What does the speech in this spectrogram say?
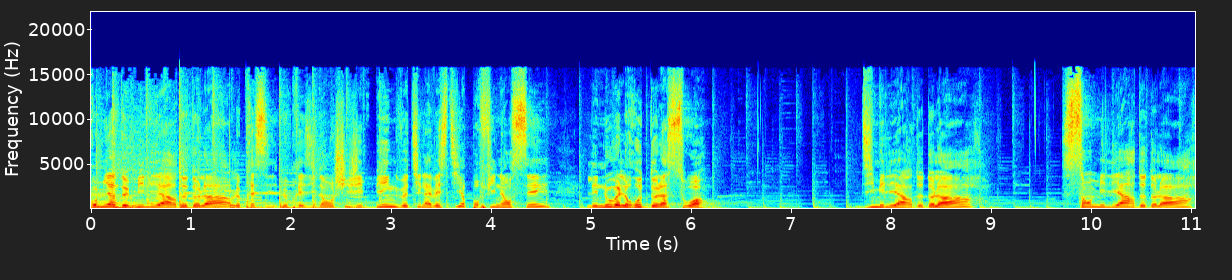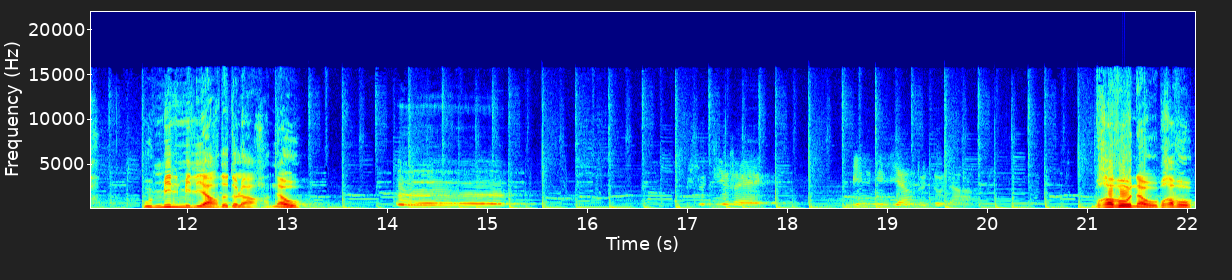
Combien de milliards de dollars le, le président Xi Jinping veut-il investir pour financer les nouvelles routes de la soie? 10 milliards de dollars 100 milliards de dollars ou 1000 milliards de dollars? Nao euh, Je dirais 1000 milliards de dollars. Bravo Nao, bravo.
